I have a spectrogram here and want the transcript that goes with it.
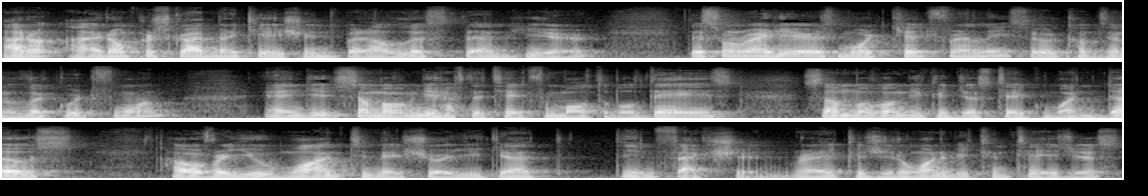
I don't, I don't prescribe medications, but I'll list them here. This one right here is more kid friendly, so it comes in a liquid form. And you, some of them you have to take for multiple days. Some of them you can just take one dose. However, you want to make sure you get the infection, right? Because you don't want to be contagious.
